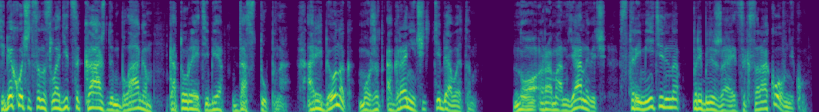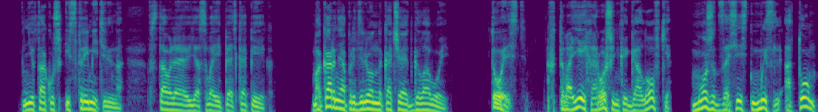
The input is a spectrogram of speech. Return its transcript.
Тебе хочется насладиться каждым благом, которое тебе доступно, а ребенок может ограничить тебя в этом. Но Роман Янович стремительно приближается к сороковнику. Не так уж и стремительно, вставляю я свои пять копеек. Макар неопределенно качает головой. То есть в твоей хорошенькой головке может засесть мысль о том,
